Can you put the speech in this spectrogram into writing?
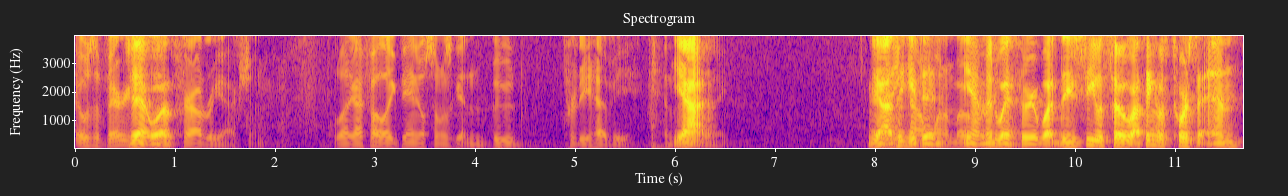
it was a very Yeah, it split was. crowd reaction? Like I felt like Danielson was getting booed pretty heavy. In the Yeah. beginning. Yeah, I think he he did. Yeah, midway through. But did you see? So I think it was towards the end.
